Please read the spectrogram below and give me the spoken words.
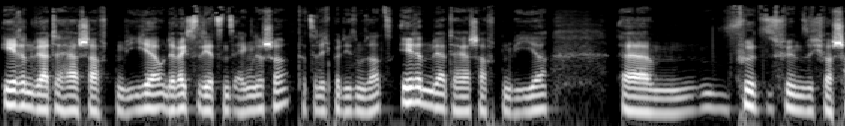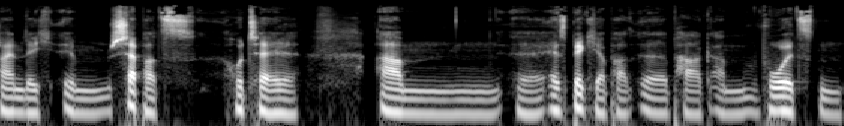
ehrenwerte Herrschaften wie ihr, und er wechselt jetzt ins Englische, tatsächlich bei diesem Satz, ehrenwerte Herrschaften wie ihr, ähm, fühl, fühlen sich wahrscheinlich im Shepherds Hotel am äh, Esbekia Park, äh, Park am wohlsten.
